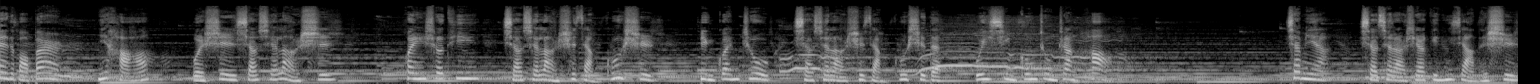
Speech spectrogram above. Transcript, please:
爱的宝贝儿，你好，我是小雪老师，欢迎收听小雪老师讲故事，并关注小雪老师讲故事的微信公众账号。下面呀，小雪老师要给你讲的是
